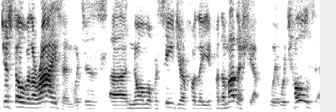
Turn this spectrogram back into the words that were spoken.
just over the horizon, which is a normal procedure for the for the mothership, which holds it.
